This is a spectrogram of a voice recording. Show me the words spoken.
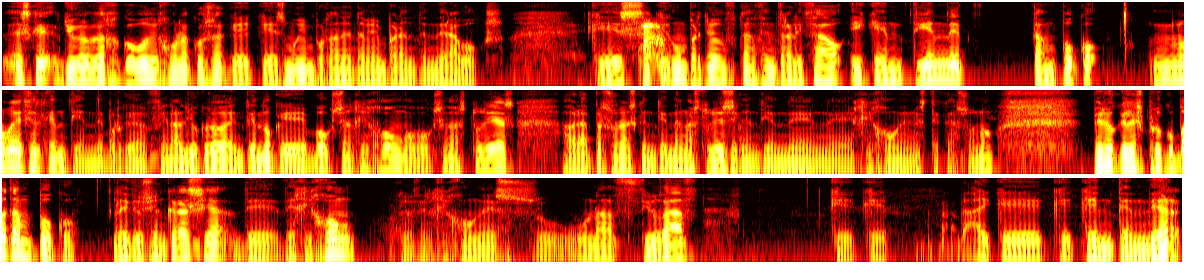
Es que yo creo que Jacobo dijo una cosa que, es muy importante también para entender a Vox, que es que en un partido tan centralizado y que entiende tampoco, no voy a decir que entiende, porque al final yo creo, entiendo que Vox en Gijón o Vox en Asturias, habrá personas que entienden Asturias y que entienden eh, Gijón en este caso, ¿no? Pero que les preocupa tampoco la idiosincrasia de, Gijón, quiero decir, Gijón es una ciudad que hay que, entender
